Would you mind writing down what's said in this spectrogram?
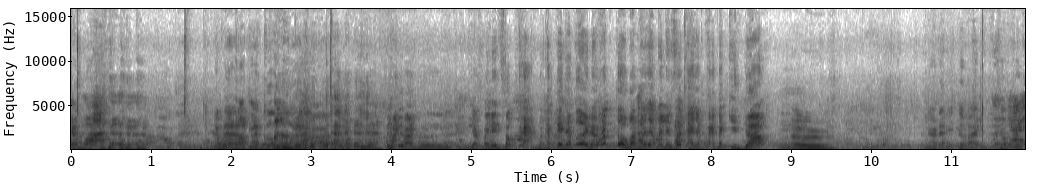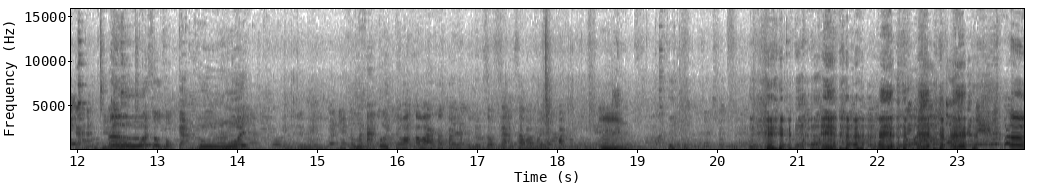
จังหวะ แล้วที่กูมันมันอยากไปเล่นสงกรารมันก็เก็ตน้ำเอ้ยแล้วมันตัวมันอยากไปเล่นสงกรารอยากแต่ตะกิดเนาะเออ แนวไหนคือว่าจบโครงการเออตัวสงกรารโอ้ยแต่มันหาเอ้ยแต่ว่าเขาว่าเขาอยากไปเล่นสงกรารถ้ามันบ่อยากปักอืม เออ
